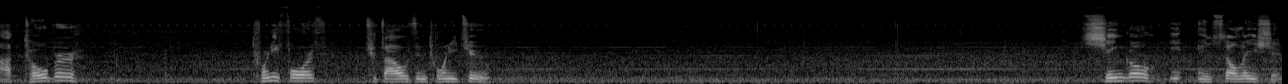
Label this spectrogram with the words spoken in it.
October 24th, 2022. Shingle installation.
